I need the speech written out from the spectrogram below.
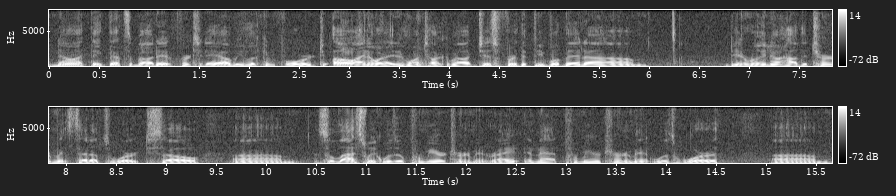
No, I think that's about it for today. I'll be looking forward to. Oh, I know what I did want to talk about. Just for the people that um, didn't really know how the tournament setups worked. So Um, so last week was a premier tournament, right? And that premier tournament was worth um,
